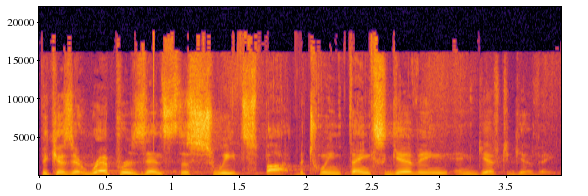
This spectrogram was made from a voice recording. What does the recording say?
because it represents the sweet spot between thanksgiving and gift giving.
